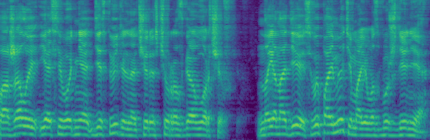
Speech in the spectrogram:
Пожалуй, я сегодня действительно чересчур разговорчив. Но я надеюсь, вы поймете мое возбуждение.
